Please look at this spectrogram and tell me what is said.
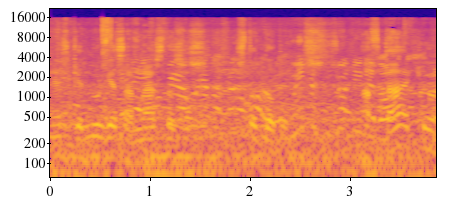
μιας καινούργιας Ανάστασης στον τόπο μας. Αυτά και ο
